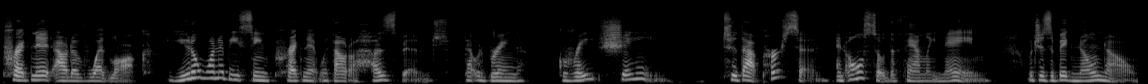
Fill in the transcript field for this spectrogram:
pregnant out of wedlock. You don't want to be seen pregnant without a husband. That would bring great shame to that person and also the family name, which is a big no no.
